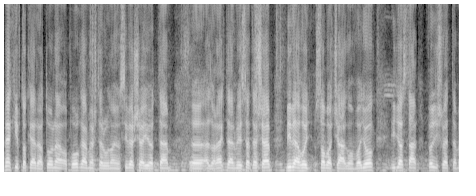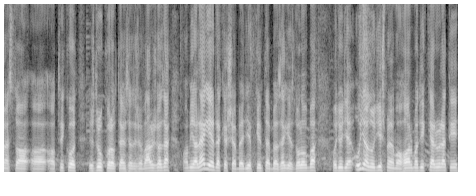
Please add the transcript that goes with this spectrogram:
meghívtak erre a torná, a polgármester úr, nagyon szívesen jöttem, ez a legtermészetesebb, mivel hogy szabadságon vagyok, így aztán föl is vettem ezt a, a, a trikot, és drukkolok természetesen a városgazdák, ami a legérdekesebb egyébként ebbe az egész dologba, hogy ugye ugyanúgy ismerem a harmadik kerületi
